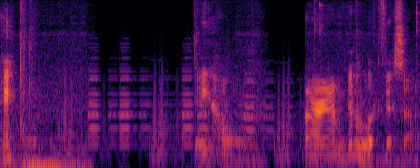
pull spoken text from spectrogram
Heh. Dig hole. Sorry, I'm gonna look this up.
